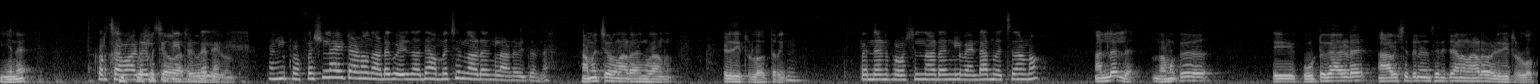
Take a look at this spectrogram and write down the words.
ഇങ്ങനെ കുറച്ച് അവാർഡുകൾ കിട്ടിയിട്ടുണ്ട് അല്ലേ കിട്ടിയിട്ടുണ്ട്. പ്രൊഫഷണൽ ആയിട്ടാണോ നാടകം എഴുതുന്നത്? അമച്ചർ നാടകങ്ങളാണ് എഴുതുന്നത്? അമച്ചർ നാടകങ്ങളാണ് എഴുതിയിട്ടുള്ളത് അത്രയും. ഇപ്പൊ എന്താണ് പ്രൊഫഷണൽ നാടകങ്ങൾ വേണ്ടാന്ന് വെച്ചതാണോ? അല്ലല്ല നമുക്ക് ഈ കൂട്ടുകാരുടെ ആവശ്യത്തിനനുസരിച്ചാണ് നാടകം എഴുതിയിട്ടുള്ളത്.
